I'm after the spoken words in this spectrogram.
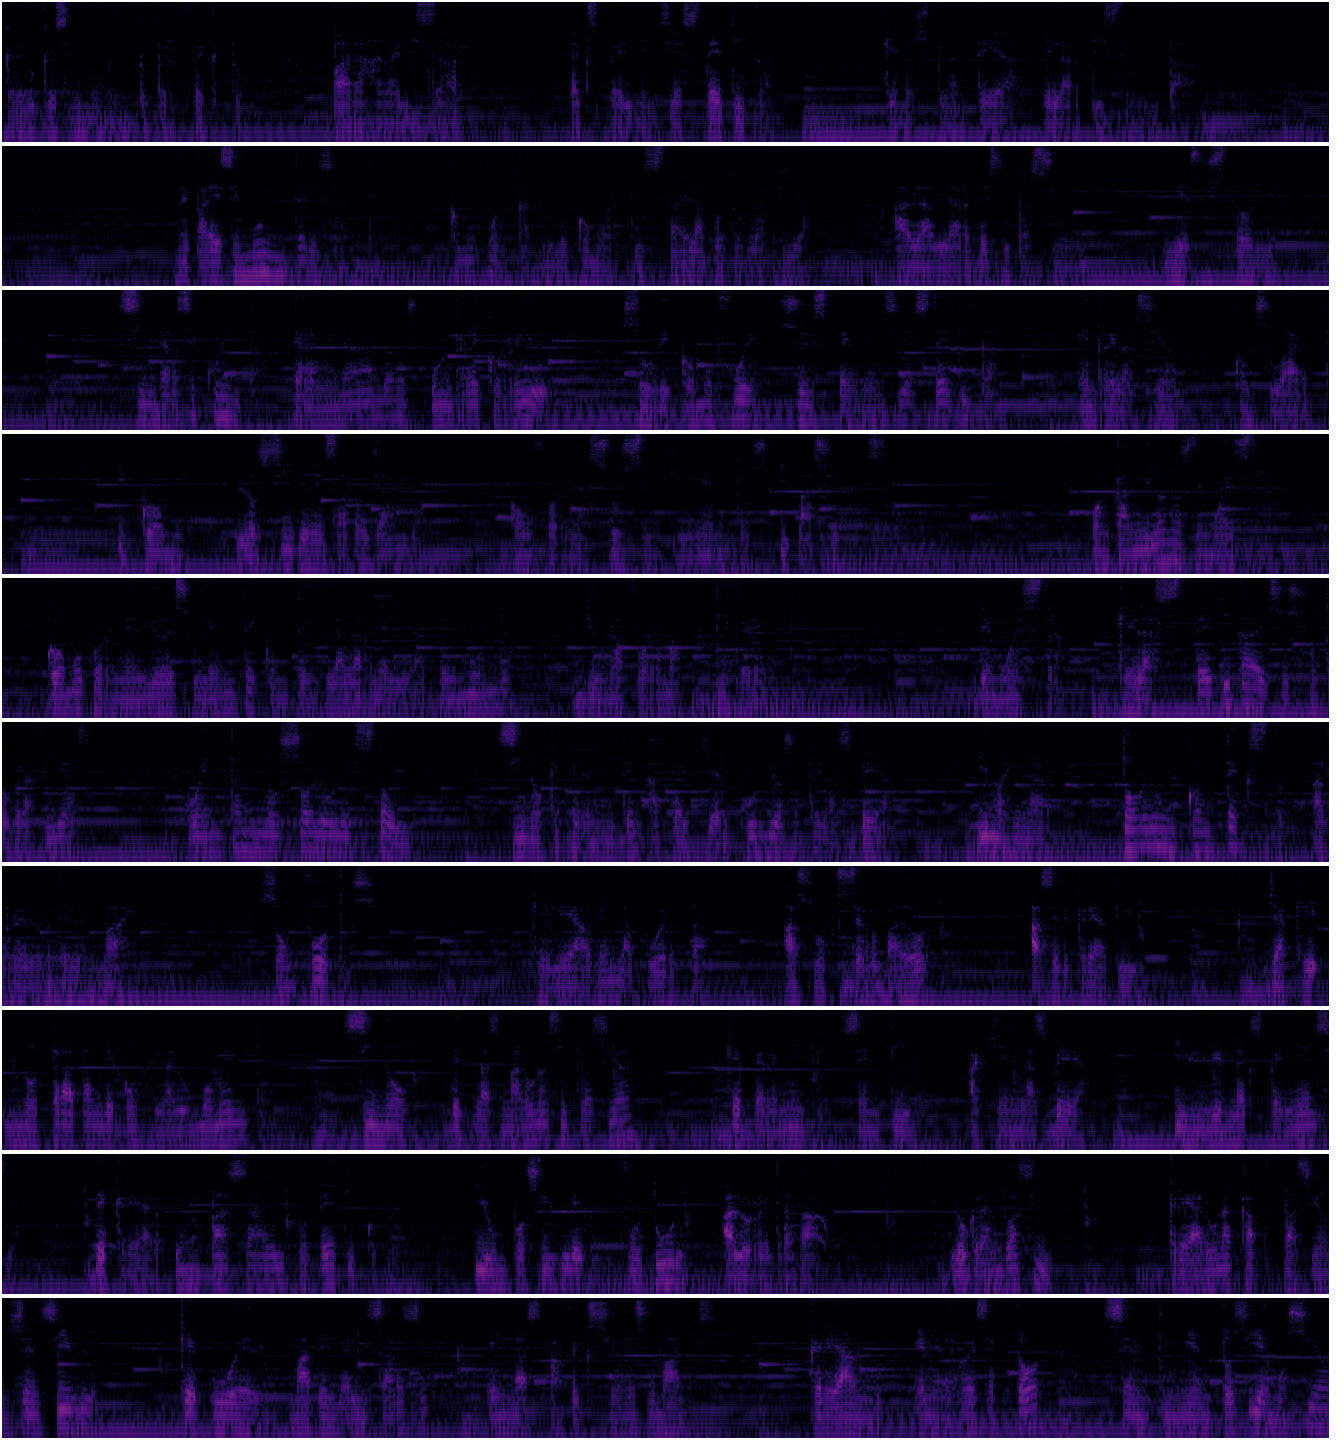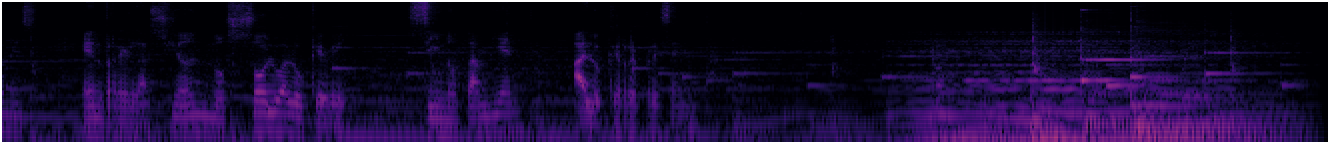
Creo que es el momento perfecto para analizar la experiencia estética que nos plantea el artista invitado. Me parece muy interesante cómo Juan Camilo como artista de la fotografía habla hablar de su pasión y de su historia. Sin darse cuenta, termina dándonos un recorrido sobre cómo fue su experiencia estética en relación con su arte y cómo lo sigue desarrollando conforme a sus sentimientos y pasiones. Juan Camilo nos demuestra cómo por medio de su lente contempla la realidad del mundo de una forma diferente. Demuestra que la estética de sus fotografías cuentan no solo una historia, sino que permiten a cualquier curioso que las vea imaginar todo un contexto alrededor de la imagen. Son fotos que le abren la puerta a su observador a ser creativo, ya que no tratan de congelar un momento, sino de plasmar una situación que permite sentir a quien las vea y vivir la experiencia de crear un pasado hipotético y un posible futuro a lo retratado, logrando así crear una captación sensible que puede materializarse en las afecciones humanas, creando en el receptor sentimientos y emociones en relación no solo a lo que ve, sino también a lo que representa.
